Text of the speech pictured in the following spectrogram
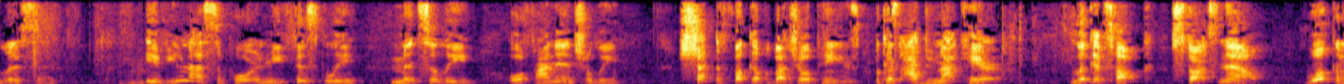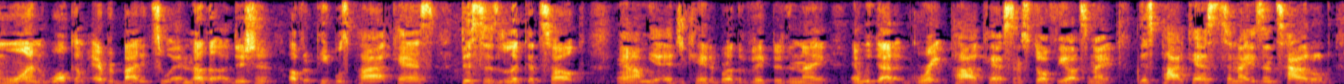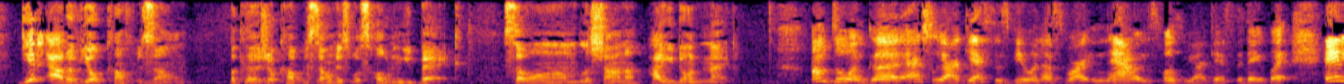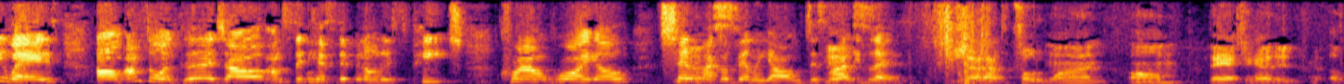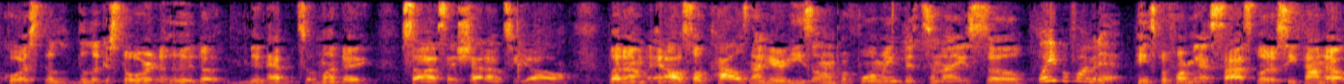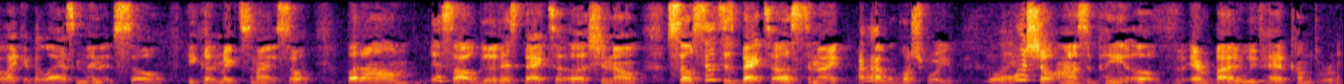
Listen, if you're not supporting me physically, mentally, or financially, shut the fuck up about your opinions because I do not care. Liquor Talk starts now. Welcome, one, welcome everybody to another edition of the People's Podcast. This is Liquor Talk, and I'm your educated brother Victor tonight. And we got a great podcast in store for y'all tonight. This podcast tonight is entitled Get Out of Your Comfort Zone because your comfort zone is what's holding you back. So, um, Lashana, how you doing tonight? I'm doing good. Actually, our guest is viewing us right now. He's supposed to be our guest today. But, anyways, um, I'm doing good, y'all. I'm sitting here sipping on this peach Crown Royal, chilling Yes. like a villain, y'all. Just Yes. highly blessed. Shout out to Total Wine. Um, they actually had it. Of course, the the liquor store in the hood uh, didn't have it until Monday, so I say shout out to y'all. But um, and also Kyle's not here. He's um performing this tonight, so Where you performing at? he's performing at Side Splitters. He found out like at the last minute, so he couldn't make tonight. So, but um, it's all good. It's back to us, you know. So since it's back to us tonight, I got one question for you. What? What's your honest opinion of everybody we've had come through?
